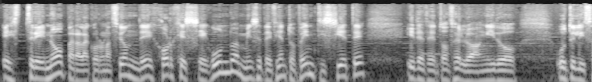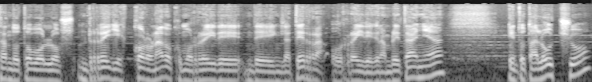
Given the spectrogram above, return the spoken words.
estrenó para la coronación de Jorge II en 1727 y desde entonces lo han ido utilizando todos los reyes coronados como rey de, de Inglaterra o rey de Gran Bretaña. En total ocho,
